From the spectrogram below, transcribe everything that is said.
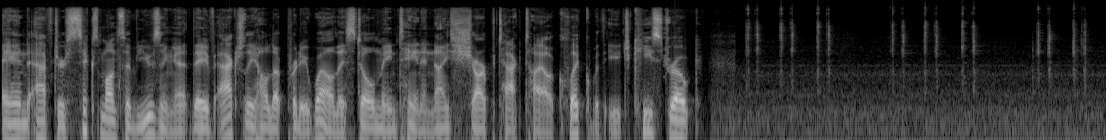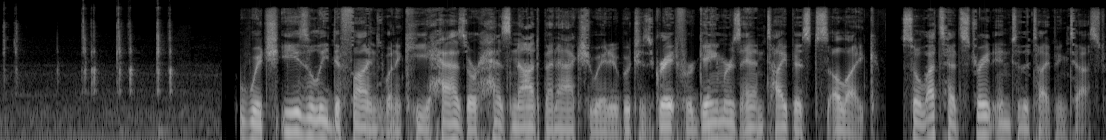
And after six months of using it, they've actually held up pretty well. They still maintain a nice sharp tactile click with each keystroke. Which easily defines when a key has or has not been actuated, which is great for gamers and typists alike. So let's head straight into the typing test.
